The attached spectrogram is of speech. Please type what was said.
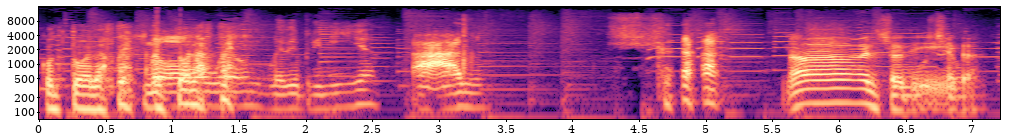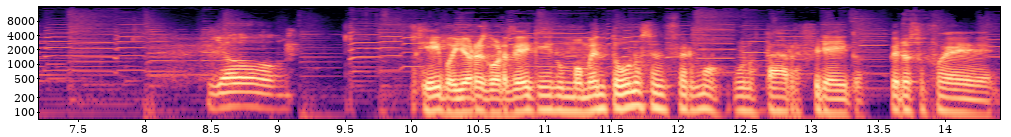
Con toda la fe. Con No, toda la fe. weón, me deprimía. Ah, no. Ah, el tatita. Yo, Sí, pues yo recordé que en un momento uno se enfermó, uno estaba resfriadito, pero eso fue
